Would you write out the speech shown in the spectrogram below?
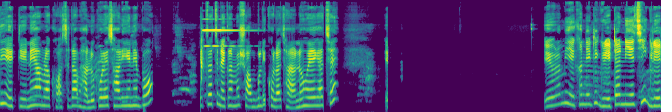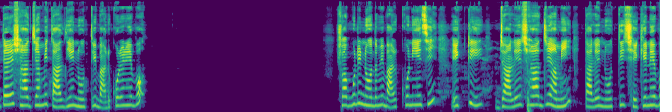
দিয়ে টেনে আমরা খসাটা ভালো করে ছাড়িয়ে নেব। দেখতে পাচ্ছেন এখানে আমার সবগুলি খোলা ছাড়ানো হয়ে গেছে। এবার আমি এখানে একটি গ্রেটার নিয়েছি। গ্রেটারের সাহায্যে আমি তাল দিয়ে নোটটি বার করে নেব। সবগুলি নোট আমি বার করে নিয়েছি। একটি জালের সাহায্যে আমি তালের নোটটি ছেঁকে নেব।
